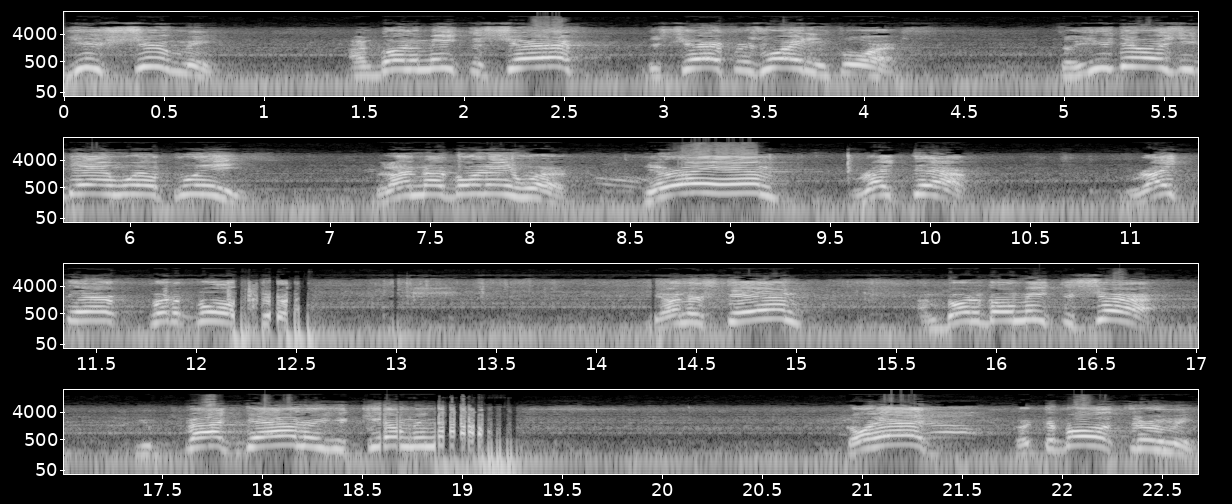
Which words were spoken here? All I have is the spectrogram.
you shoot me. I'm going to meet the sheriff. The sheriff is waiting for us. So you do as you damn well please. But I'm not going anywhere. Here I am, right there. Right there, put a bullet through it. You understand? I'm going to go meet the sheriff. You back down or you kill me now. Go ahead. Put the bullet through me.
